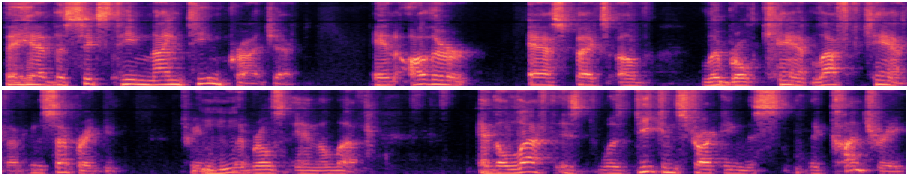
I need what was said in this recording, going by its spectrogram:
they had the 1619 Project and other aspects of liberal cant, left cant. I'm going to separate be- between liberals and the left. And the left is was deconstructing this, the country,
